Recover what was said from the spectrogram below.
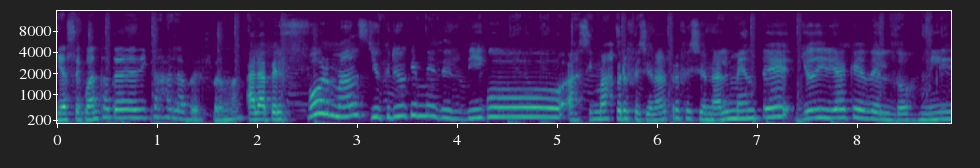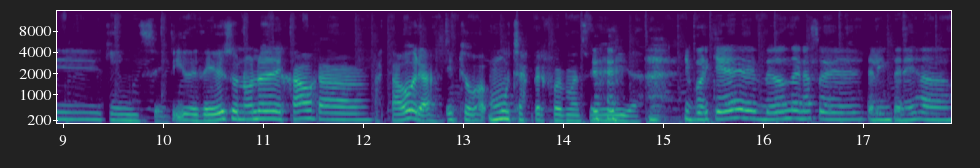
¿Y hace cuánto te dedicas a la performance? A la performance yo creo que me dedico así más profesional, profesionalmente, yo diría que del 2015. Y desde eso no lo he dejado hasta, hasta ahora. He hecho muchas performances en mi vida. ¿Y por qué? ¿De dónde nace el interés a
